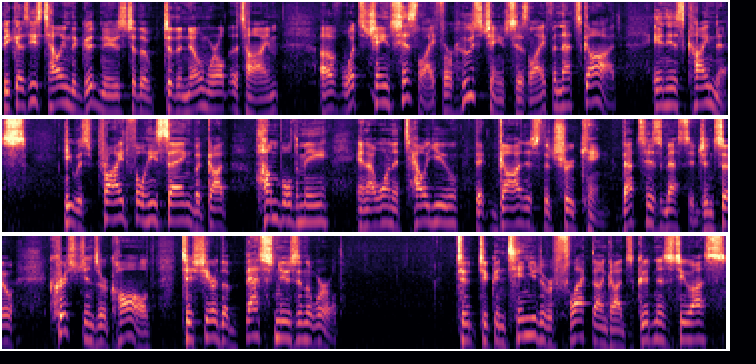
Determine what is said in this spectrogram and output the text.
because he's telling the good news to the, to the known world at the time of what's changed his life or who's changed his life, and that's God in his kindness. He was prideful, he's saying, but God humbled me, and I want to tell you that God is the true king. That's his message. And so Christians are called to share the best news in the world, to, to continue to reflect on God's goodness to us,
